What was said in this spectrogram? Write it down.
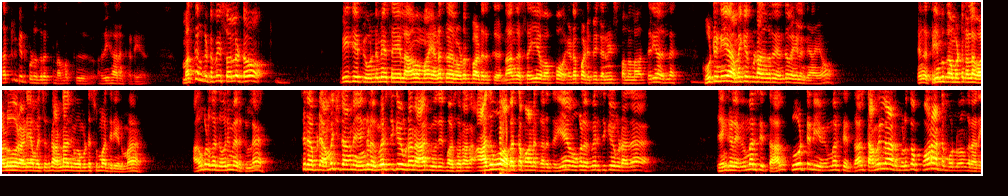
சர்டிபிகேட் கொடுக்கறதுக்கு நமக்கு அதிகாரம் கிடையாது. மக்கள் கிட்ட போய் சொல்லட்டும். பிஜேபி ஒண்ணுமே செய்யல ஆமாமா எனக்கு அதுல உடன்பாடு இருக்கு. நாங்க செய்ய வைப்போம். எடப்பாடி போய் கன்வின்ஸ் பண்ணலாம். தெரியாதுல்ல? கூட்டணியே அமைக்க கூடாதுங்கிறது எந்த வகையில நியாயம்? எங்க திமுக மட்டும் நல்லா வலுவ ஒரு அணி அமைச்சுக்கணும் அண்ணாதிமுக மட்டும் சும்மா தெரியணுமா? அவங்களுக்கு அந்த உரிமை இருக்குல்ல? சரி அப்படி அமைச்சிட்டாங்கன்னா எங்களை விமர்சிக்கவே கூடாதுன்னு ஆர்பி உதயகுமார் சொல்றாரு. அதுவும் அபத்தமான கருத்து. ஏன் உங்களை விமர்சிக்கவே கூடாதா? எங்களை விமர்சித்தால் கூட்டணியை விமர்சித்தால் தமிழ்நாடு முழுக்க போராட்டம் பண்ணுவோங்கிறாரு.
